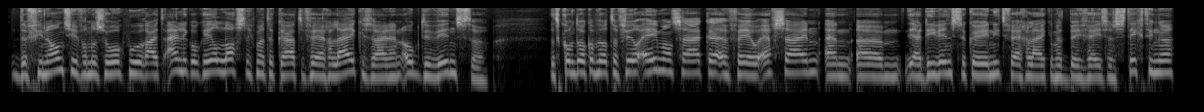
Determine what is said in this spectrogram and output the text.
de financiën van de zorgboeren uiteindelijk ook heel lastig met elkaar te vergelijken zijn. En ook de winsten. Dat komt ook omdat er veel eenmanszaken en VOF zijn. En ehm, ja, die winsten kun je niet vergelijken met BV's en stichtingen.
